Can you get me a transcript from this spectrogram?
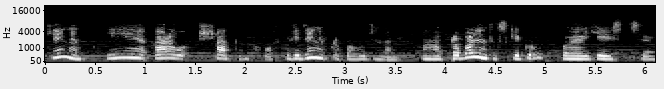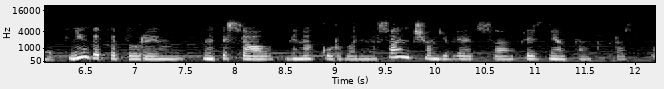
Кеннинг и Карл Шаттенхоф «Введение в групповую динамику». А про балентовские группы есть э, книга, которую написал Винокур Владимир Александрович. Он является президентом как раз э,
